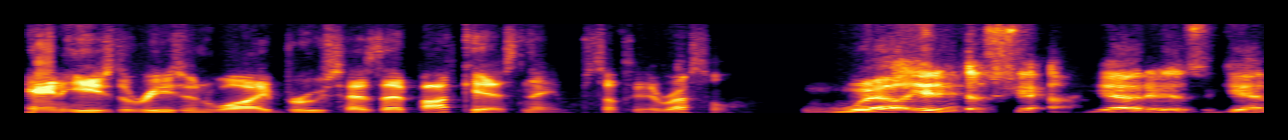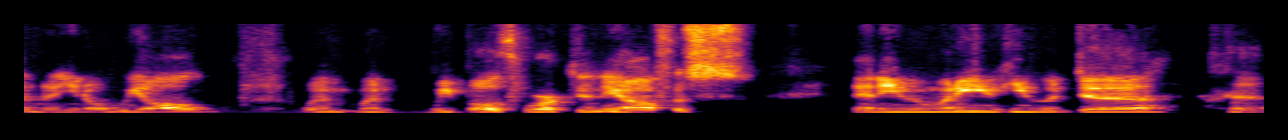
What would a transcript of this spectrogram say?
And he's the reason why Bruce has that podcast name, something to wrestle. Well, it is. Yeah, yeah, it is. Again, you know, we all when when we both worked in the office, and even when he he would uh,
